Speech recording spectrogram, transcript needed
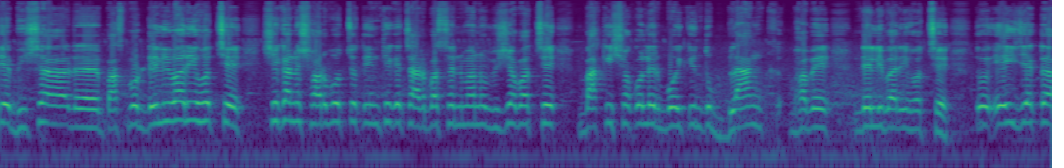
যে ভিসা পাসপোর্ট ডেলিভারি হচ্ছে, সেখানে সর্বোচ্চ তিন থেকে চার পার্সেন্ট মানুষ ভিসা পাচ্ছে, বাকি সকলের বই কিন্তু ব্ল্যাঙ্কভাবে ডেলিভারি হচ্ছে। তো এই যে একটা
